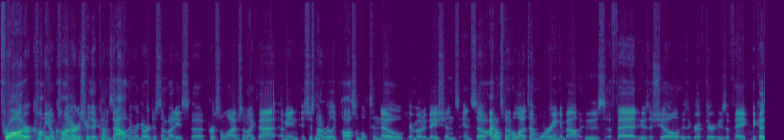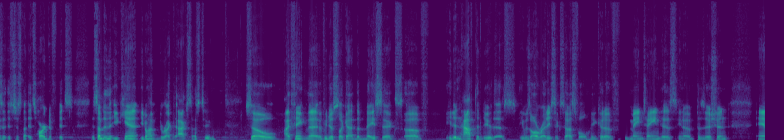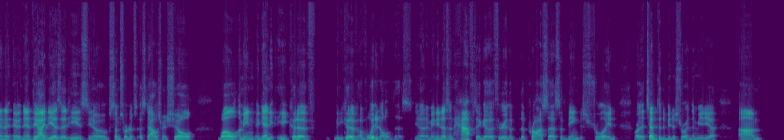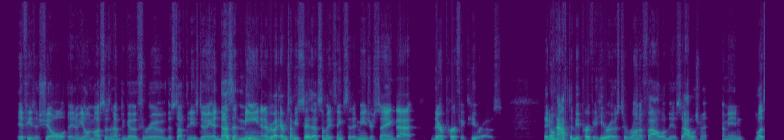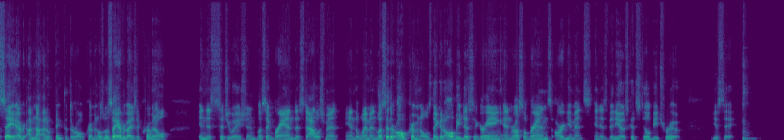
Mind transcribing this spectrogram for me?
fraud or con, you know con artistry that comes out in regard to somebody's uh, personal lives and like that i mean it's just not really possible to know their motivations and so i don't spend a whole lot of time worrying about who's a fed who's a shill who's a grifter who's a fake because it's just it's hard to it's it's something that you can't you don't have direct access to. So i think that if we just look at the basics of he didn't have to do this. He was already successful. He could have maintained his, you know, position. And, and if the idea is that he's, you know, some sort of establishment shill, well, I mean, again, he could have he could have avoided all of this. You know what I mean? He doesn't have to go through the, the process of being destroyed or attempted to be destroyed in the media. Um, if he's a shill, you know, Elon Musk doesn't have to go through the stuff that he's doing. It doesn't mean, and everybody, every time you say that, somebody thinks that it means you're saying that they're perfect heroes. They don't have to be perfect heroes to run afoul of the establishment. I mean, let's say every, I'm not, I don't think that they're all criminals. We'll say everybody's a criminal in this situation. Let's say brand establishment and the women. Let's say they're all criminals. They could all be disagreeing, and Russell Brand's arguments in his videos could still be true you see.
